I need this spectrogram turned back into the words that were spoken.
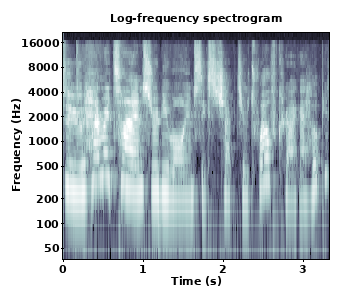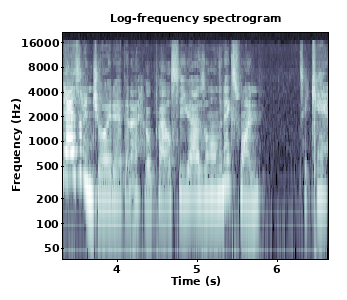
to Hammer Times RWBY Volume 6 Chapter 12 Crack. I hope you guys have enjoyed it, and I hope I'll see you guys all in the next one. Take care.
